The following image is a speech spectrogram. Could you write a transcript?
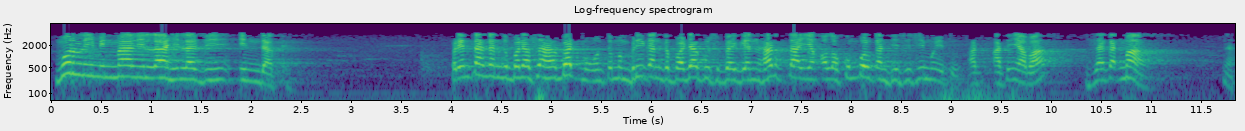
Murli min malillahi ladzi indak. Perintahkan kepada sahabatmu untuk memberikan kepadaku sebagian harta yang Allah kumpulkan di sisimu itu. Artinya apa? Zakat mal. Nah,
